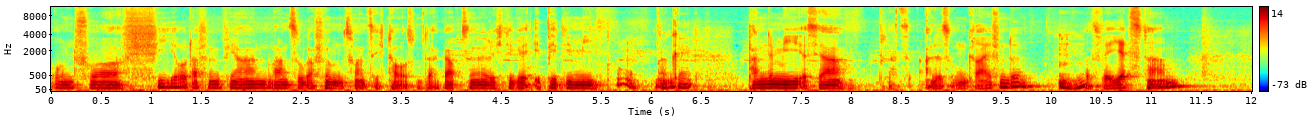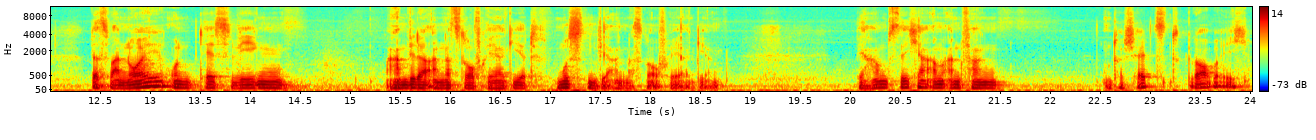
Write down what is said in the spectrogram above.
Und vor vier oder fünf Jahren waren es sogar 25.000. Da gab es eine richtige Epidemie. Oh, okay. Pandemie ist ja das alles Umgreifende, mhm. was wir jetzt haben. Das war neu und deswegen haben wir da anders drauf reagiert, mussten wir anders drauf reagieren. Wir haben es sicher am Anfang unterschätzt, glaube ich,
